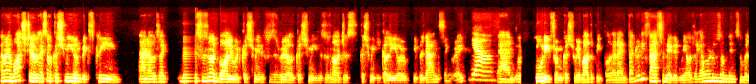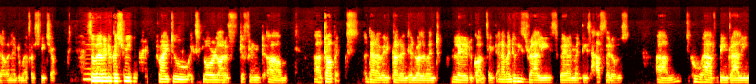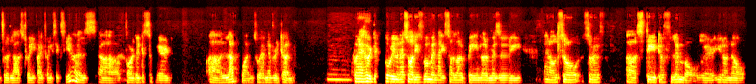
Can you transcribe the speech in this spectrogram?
And when I watched it, I saw Kashmir on big screen, and I was like, this is not Bollywood Kashmir. This is real Kashmir. This is not just Kashmir Ki Kali or people dancing, right? Yeah. And story from Kashmir about the people, and I, that really fascinated me. I was like, I want to do something similar when I do my first feature. Mm. So when I went to Kashmir, I tried to explore a lot of different um, uh, topics that are very current and relevant related to conflict. And I went to these rallies where I met these half widows um, who have been rallying for the last 25, 26 years uh, for their disappeared uh, loved ones who have never returned. Mm. When I heard the story, when I saw these women, I saw a lot of pain, a lot of misery, and also sort of a state of limbo where you don't know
